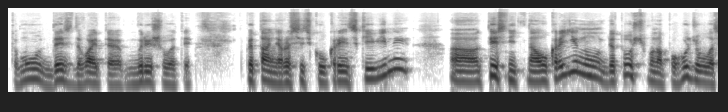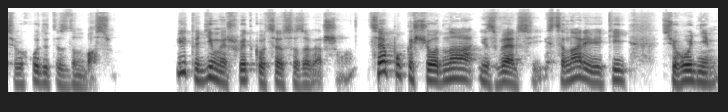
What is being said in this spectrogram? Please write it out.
Тому десь давайте вирішувати питання російсько-української війни, тисніть на Україну для того, щоб вона погоджувалася виходити з Донбасу. І тоді ми швидко це все завершимо. Це поки що одна із версій, сценаріїв, який сьогодні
